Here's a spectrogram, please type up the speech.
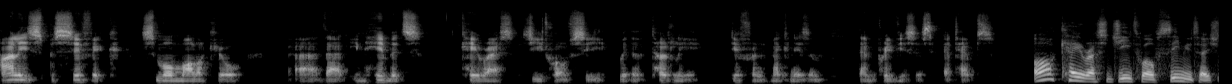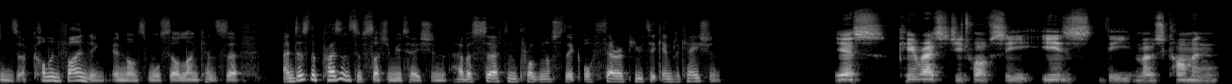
highly specific small molecule that inhibits KRAS G12C with a totally different mechanism than previous attempts. Are KRAS G12C mutations a common finding in non small cell lung cancer? And does the presence of such a mutation have a certain prognostic or therapeutic implication? Yes, KRAS G12C is the most common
